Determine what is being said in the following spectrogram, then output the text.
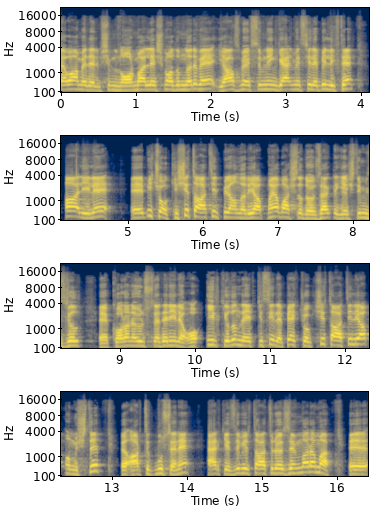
devam edelim. Şimdi normalleşme adımları ve yaz mevsiminin gelmesiyle birlikte haliyle e, birçok kişi tatil planları yapmaya başladı. Özellikle geçtiğimiz yıl e, koronavirüs nedeniyle o ilk yılın da etkisiyle pek çok kişi tatil yapmamıştı. E, artık bu sene herkeste bir tatil özlemi var ama e,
